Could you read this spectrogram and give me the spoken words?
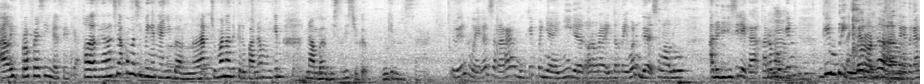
alih profesi nggak sih kak? Kalau sekarang sih aku masih pengen nyanyi banget. Cuman nanti ke depannya mungkin nambah bisnis juga mungkin bisa. Tapi kan kebanyakan sekarang mungkin penyanyi dan orang-orang entertainment nggak selalu ada di sini ya kak, karena mungkin gambling kan, Turun. Nah, gitu kan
